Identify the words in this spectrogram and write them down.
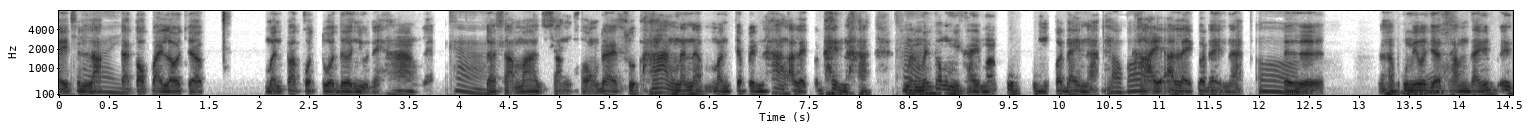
น์เป็นหลักใช่แต่ต่อไปเราจะ เหมือนปรากฏตัวเดินอยู่ในห้างแหละค่ะและสามารถสั่งของได้สุดห้างนั้นน่ะมันจะเป็นห้างอะไรก็ได้นะค่ะมันไม่ต้องมีใครมาควบคุมก็ได้นะเราก็ขายอะไรก็ได้นะเออเออนะครับพวกนี้มันจะทำได้เอ้ย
